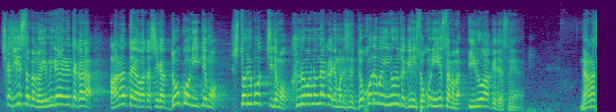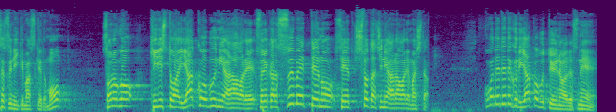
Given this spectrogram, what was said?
しかしイエス様が蘇られたから、あなたや私がどこにいても、一人ぼっちでも、車の中でもですね、どこでも祈る時にそこにイエス様がいるわけですね。7節に行きますけども、その後、キリストはヤコブに現れ、それからすべての人たちに現れました。ここで出てくるヤコブというのはですね、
